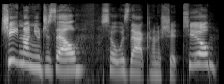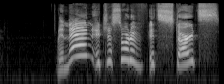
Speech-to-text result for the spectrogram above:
cheating on you, Gizelle. So it was that kind of shit too. And then it just sort of it starts.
